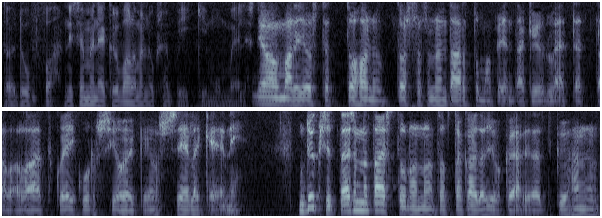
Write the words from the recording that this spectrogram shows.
toi Duffa. Niin se menee kyllä valmennuksen piikkiin mun mielestä. Joo, mä olin just, että tohon, tossa on semmoinen tarttumapinta kyllä, että, että tavallaan, että kun ei kurssi oikein ole selkeä, niin... Mutta yksittäisenä taisteluna on totta kai toi jokeri, että kyllähän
